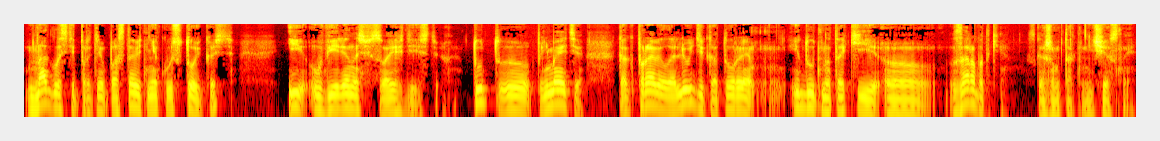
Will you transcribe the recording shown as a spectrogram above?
наглости противопоставить некую стойкость и уверенность в своих действиях. Тут, э, понимаете, как правило, люди, которые идут на такие э, заработки, скажем так, нечестные,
